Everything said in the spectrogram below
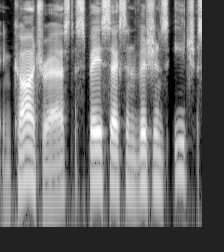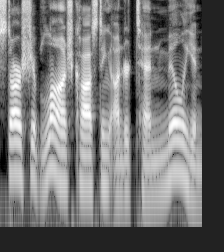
In contrast, SpaceX envisions each Starship launch costing under $10 million.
